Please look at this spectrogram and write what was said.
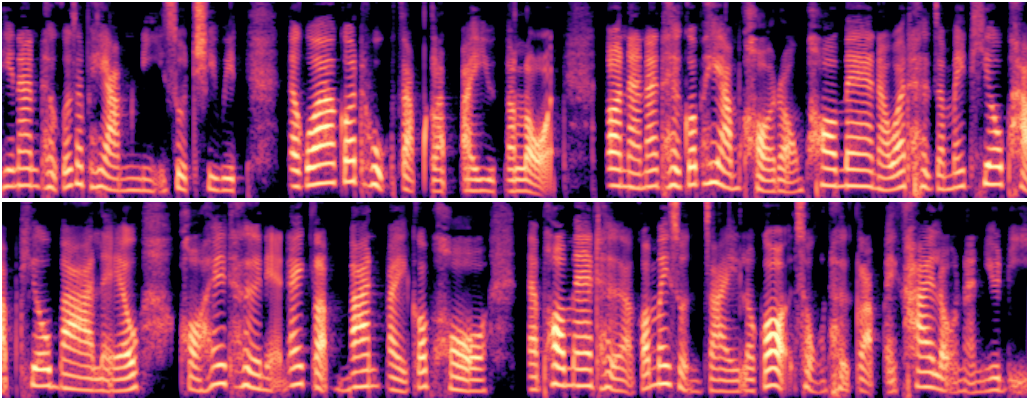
ที่นั่น เธอก็จะพยายามหนีสุดชีวิต แต่ว่าก็ถูกจับกลับไปอยู่ตลอด ตอนนั้นนะเธอก็พยายามขอร้องพ่อแม่นะว่าเธอจะไม่เที่ยวผับเที่ยวบาร์แล้ว ขอให้เธอเนี่ยได้กลับบ้านไปก็พอ แต่พ่อแม่เธอก็ไม่สนใจแล้วก็ส่งเธอกลับไปค่ายเหล่านั้นอยู่ดี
